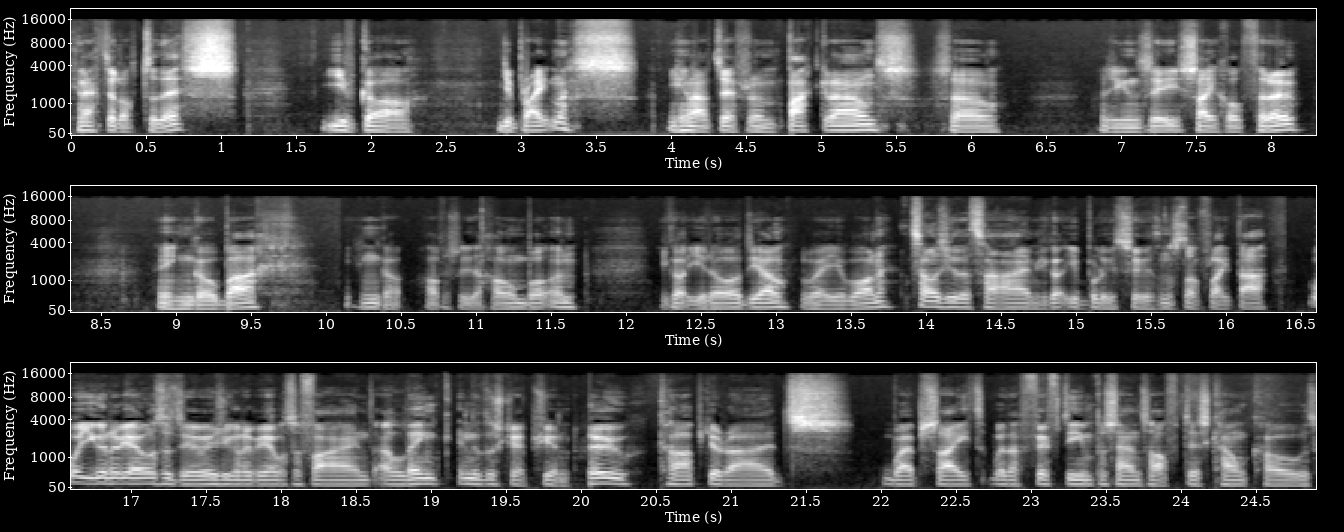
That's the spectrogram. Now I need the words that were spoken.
Connected up to this. You've got your brightness. You can have different backgrounds. So as you can see cycle through. And you can go back. You can go obviously the home button. You got your audio where you want it. it tells you the time. You got your bluetooth and stuff like that. What you're going to be able to do is you're going to be able to find a link in the description to CarPuride's website with a 15% off discount code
